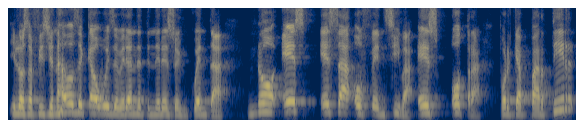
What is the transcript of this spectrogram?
Y los aficionados de Cowboys deberían de tener eso en cuenta. No es esa ofensiva, es otra, porque a partir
